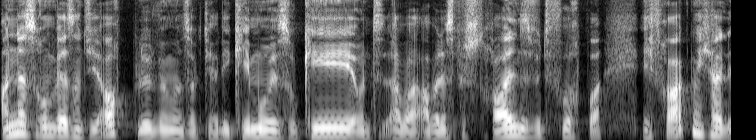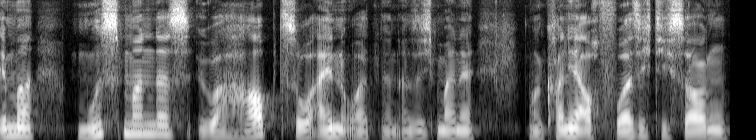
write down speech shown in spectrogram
Andersrum wäre es natürlich auch blöd, wenn man sagt, ja, die Chemo ist okay, und, aber, aber das Bestrahlen, das wird furchtbar. Ich frage mich halt immer, muss man das überhaupt so einordnen? Also ich meine, man kann ja auch vorsichtig sagen,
